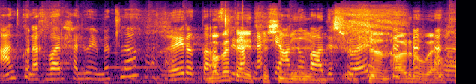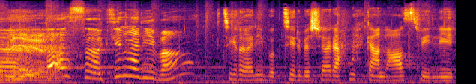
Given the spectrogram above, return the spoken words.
عندكم أخبار حلوة مثلها؟ غير الطقس اللي رح نحكي عنه بعد شوي؟ فينا نقارنه بهالخبرية يعني. طقس كثير غريبه كثير غريب وكثير بشع. رح نحكي عن العاصفة اللي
